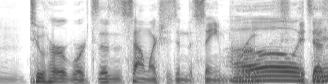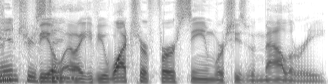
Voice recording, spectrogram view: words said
hmm. to her where it doesn't sound like she's in the same room. Oh, it's it doesn't interesting. feel like if you watch her first scene where she's with Mallory.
